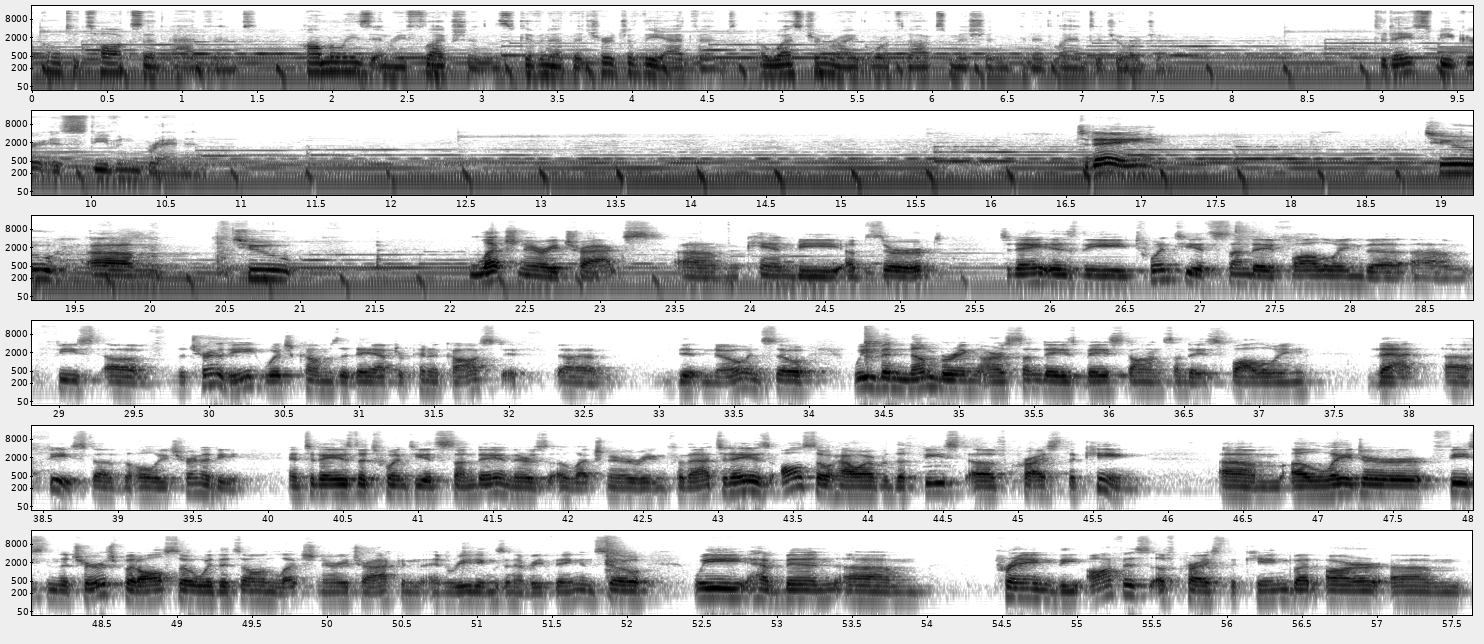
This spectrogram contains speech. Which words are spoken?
Welcome to Talks at Advent, homilies and reflections given at the Church of the Advent, a Western Rite Orthodox mission in Atlanta, Georgia. Today's speaker is Stephen Brannan. Today, two, um, two lectionary tracks um, can be observed Today is the 20th Sunday following the um, Feast of the Trinity, which comes a day after Pentecost, if uh, you didn't know. And so we've been numbering our Sundays based on Sundays following that uh, feast of the Holy Trinity. And today is the 20th Sunday, and there's a lectionary reading for that. Today is also, however, the feast of Christ the King, um, a later feast in the church, but also with its own lectionary track and, and readings and everything. And so we have been. Um, praying the office of Christ the King, but our um,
